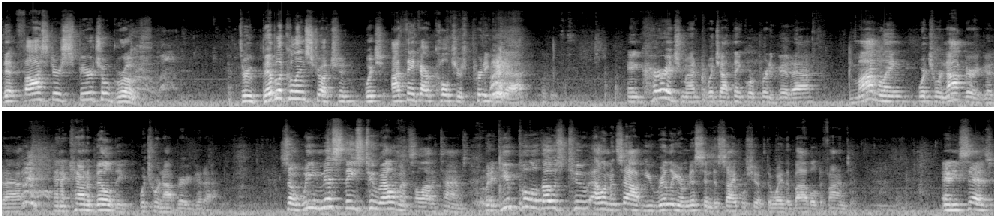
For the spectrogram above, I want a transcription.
that fosters spiritual growth through biblical instruction, which I think our culture is pretty good at, encouragement, which I think we're pretty good at, modeling, which we're not very good at, and accountability, which we're not very good at. So we miss these two elements a lot of times. But if you pull those two elements out, you really are missing discipleship the way the Bible defines it. And he says,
